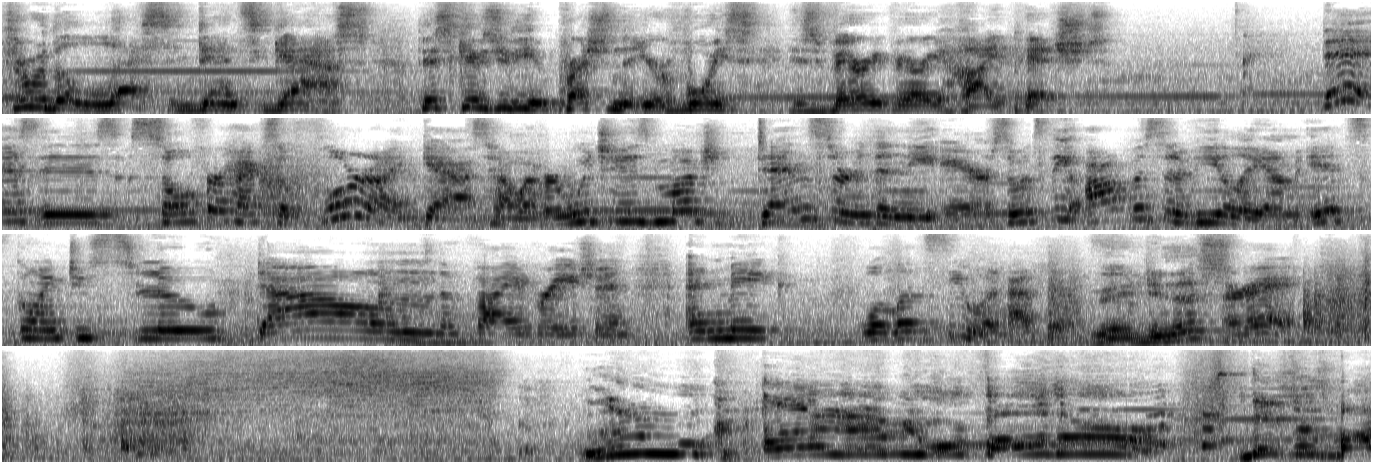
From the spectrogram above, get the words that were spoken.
through the less dense gas. This gives you the impression that your voice is very, very high pitched. This is sulfur hexafluoride gas, however, which is much denser than the air. So it's the opposite of helium. It's going to slow down the vibration and make, well, let's see what happens. You ready to do this? All right. Luke, I am your father. This is my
